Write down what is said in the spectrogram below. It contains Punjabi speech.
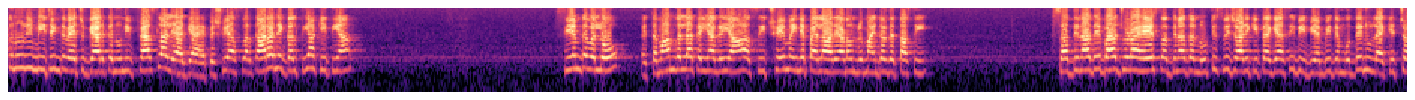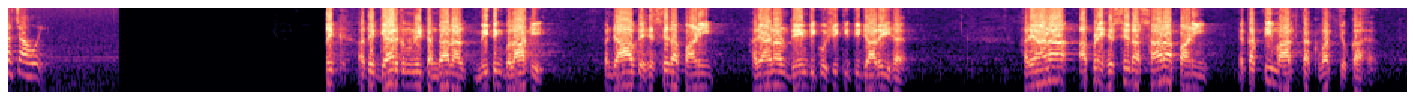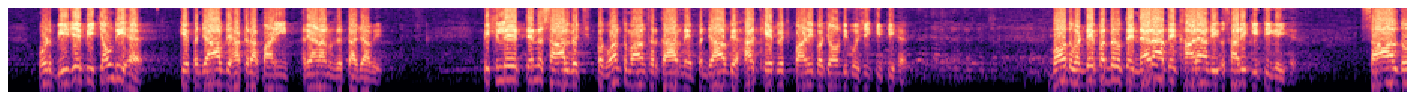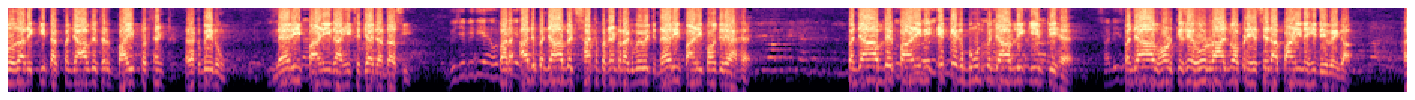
ਕਾਨੂੰਨੀ ਮੀਟਿੰਗ ਦੇ ਵਿੱਚ ਗੈਰ ਕਾਨੂੰਨੀ ਫੈਸਲਾ ਲਿਆ ਗਿਆ ਹੈ ਪਿਛਲੀਆਂ ਸਰਕਾਰਾਂ ਨੇ ਗਲਤੀਆਂ ਕੀਤੀਆਂ ਸੀਐਮ ਦੇ ਵੱਲੋਂ ਇਹ तमाम ਗੱਲਾਂ ਕਹੀਆਂ ਗਈਆਂ ਅਸੀਂ 6 ਮਹੀਨੇ ਪਹਿਲਾਂ ਹਰਿਆਣਾ ਨੂੰ ਰਿਮਾਈਂਡਰ ਦਿੱਤਾ ਸੀ 7 ਦਿਨਾਂ ਦੇ ਬਾਅਦ ਜੁੜਾ ਹੈ 7 ਦਿਨਾਂ ਦਾ ਨੋਟਿਸ ਵੀ ਜਾਰੀ ਕੀਤਾ ਗਿਆ ਸੀ ਬੀਬੀਐਮਬੀ ਦੇ ਮੁੱਦੇ ਨੂੰ ਲੈ ਕੇ ਚਰਚਾ ਹੋਈ ਇੱਕ ਅਤੇ ਗੈਰ ਕਾਨੂੰਨੀ ਢੰਗਾਂ ਨਾਲ ਮੀਟਿੰਗ ਬੁਲਾ ਕੇ ਪੰਜਾਬ ਦੇ ਹਿੱਸੇ ਦਾ ਪਾਣੀ ਹਰਿਆਣਾ ਨੂੰ ਦੇਣ ਦੀ ਕੋਸ਼ਿਸ਼ ਕੀਤੀ ਜਾ ਰਹੀ ਹੈ। ਹਰਿਆਣਾ ਆਪਣੇ ਹਿੱਸੇ ਦਾ ਸਾਰਾ ਪਾਣੀ 31 ਮਾਰਚ ਤੱਕ ਵਰਤ ਚੁੱਕਾ ਹੈ। ਹੁਣ ਬੀਜੇਪੀ ਚਾਹੁੰਦੀ ਹੈ ਕਿ ਪੰਜਾਬ ਦੇ ਹੱਕ ਦਾ ਪਾਣੀ ਹਰਿਆਣਾ ਨੂੰ ਦਿੱਤਾ ਜਾਵੇ। ਪਿਛਲੇ 3 ਸਾਲ ਵਿੱਚ ਭਗਵੰਤ ਮਾਨ ਸਰਕਾਰ ਨੇ ਪੰਜਾਬ ਦੇ ਹਰ ਖੇਤ ਵਿੱਚ ਪਾਣੀ ਪਹੁੰਚਾਉਣ ਦੀ ਕੋਸ਼ਿਸ਼ ਕੀਤੀ ਹੈ। ਬਹੁਤ ਵੱਡੇ ਪੱਧਰ ਉੱਤੇ ਨਹਿਰਾਂ ਤੇ ਖਾਲਿਆਂ ਦੀ ਉਸਾਰੀ ਕੀਤੀ ਗਈ ਹੈ। ਸਾਲ 2021 ਤੱਕ ਪੰਜਾਬ ਦੇ ਸਿਰਫ 22% ਰਕਬੇ ਨੂੰ ਨਹਿਰੀ ਪਾਣੀ ਰਾਹੀਂ ਸਿੱਝਿਆ ਜਾਂਦਾ ਸੀ। ਬੀਜੇਪੀ ਦੀ ਪਰ? ਅੱਜ ਪੰਜਾਬ ਵਿੱਚ 60% ਰਕਬੇ ਵਿੱਚ ਨਹਿਰੀ ਪਾਣੀ ਪਹੁੰਚ ਰਿਹਾ ਹੈ। ਪੰਜਾਬ ਦੇ ਪਾਣੀ ਦੀ ਇੱਕ ਇੱਕ ਬੂੰਦ ਪੰਜਾਬ ਲਈ ਕੀਮਤੀ ਹੈ। ਪੰਜਾਬ ਹੁਣ ਕਿਸੇ ਹੋਰ ਰਾਜ ਨੂੰ ਆਪਣੇ ਹਿੱਸੇ ਦਾ ਪਾਣੀ ਨਹੀਂ ਦੇਵੇਗਾ।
